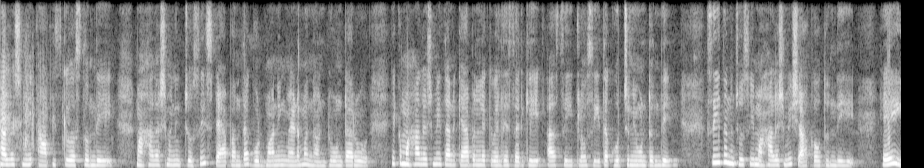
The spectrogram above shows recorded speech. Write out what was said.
మహాలక్ష్మి ఆఫీస్కి వస్తుంది. మహాలక్ష్మిని చూసి స్టాఫ్ అంతా గుడ్ మార్నింగ్ మేడం అని అంటూ ఉంటారు. ఇక మహాలక్ష్మి తన క్యాబిన్లోకి వెళ్ళేసరికి ఆ సీట్లో సీత కూర్చుని ఉంటుంది. సీతను చూసి మహాలక్ష్మి షాక్ అవుతుంది. ఏయ్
